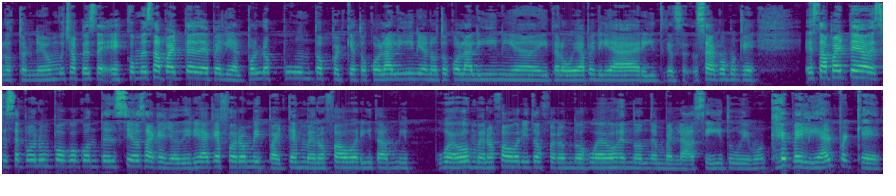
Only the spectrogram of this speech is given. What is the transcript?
los torneos muchas veces es como esa parte de pelear por los puntos porque tocó la línea, no tocó la línea y te lo voy a pelear y o sea, como que esa parte a veces se pone un poco contenciosa que yo diría que fueron mis partes menos favoritas, mis juegos menos favoritos fueron dos juegos en donde en verdad sí tuvimos que pelear porque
